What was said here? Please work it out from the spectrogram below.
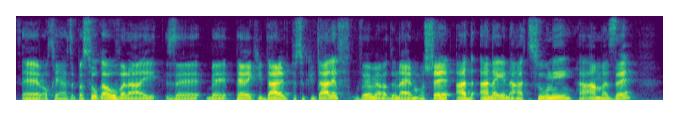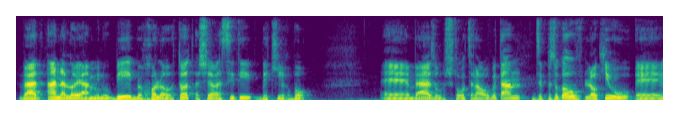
אז- אמ, אוקיי, אז הפסוק האהוב עליי זה בפרק י"ד, פסוק י"א, ויאמר אדוני אל משה, עד אנה ינעצוני העם הזה, ועד אנה לא יאמינו בי בכל האותות אשר עשיתי בקרבו. אמ, ואז הוא פשוט רוצה להרוג אותם. זה פסוק אהוב לא כי הוא אה,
